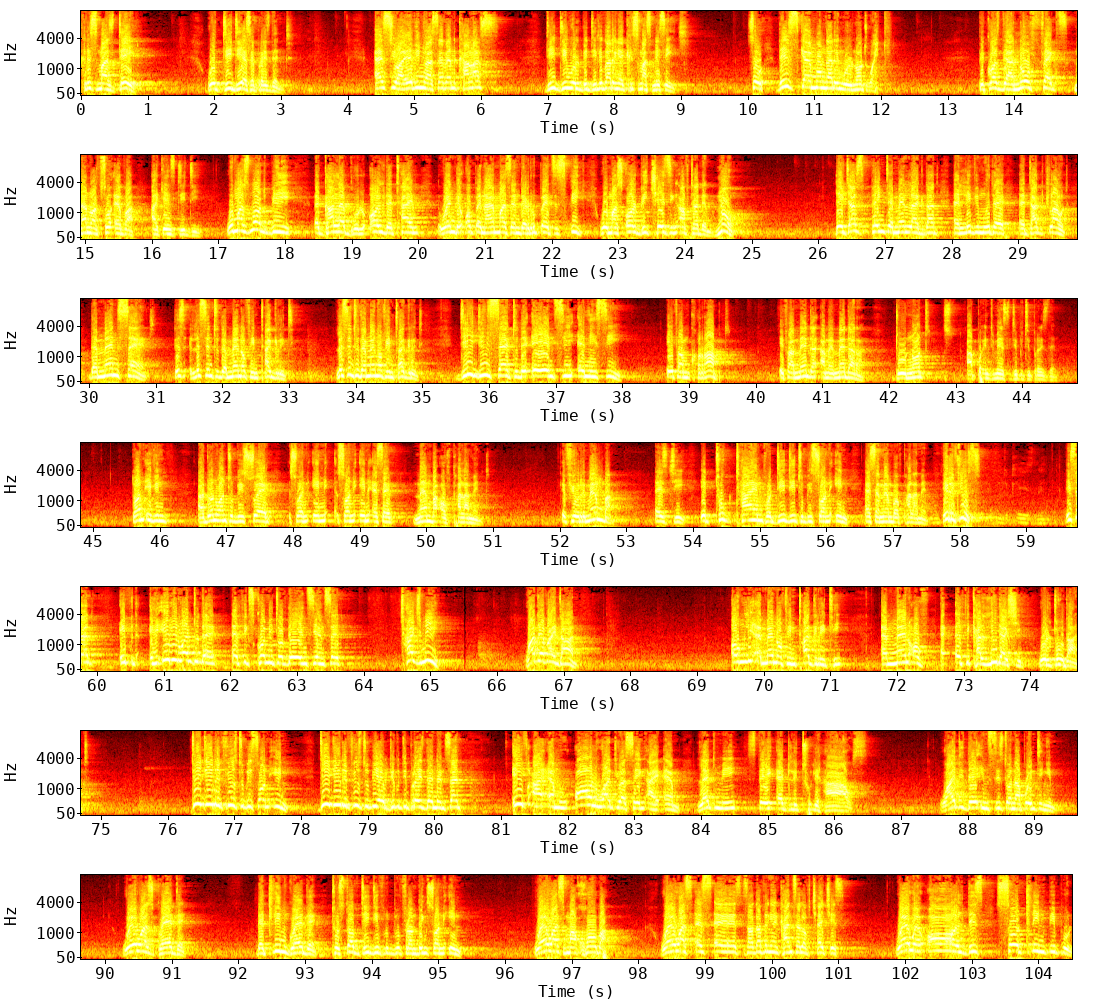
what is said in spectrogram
Christmas Day with DD as a president. As you are having your seven colors, DD will be delivering a Christmas message. So this scaremongering will not work because there are no facts, none whatsoever, against DD. We must not be gullible all the time when the Oppenheimers and the Ruperts speak. We must all be chasing after them. No. They just paint a man like that and leave him with a, a dark cloud. The man said, this, listen to the man of integrity. Listen to the man of integrity. DD said to the ANC NEC, if I'm corrupt, if I'm, I'm a murderer, do not appoint me as deputy president. Don't even, I don't want to be swear, sworn, in, sworn in as a member of parliament. If you remember, SG, it took time for DD to be sworn in as a member of parliament. He refused. He said, if he even went to the ethics committee of the ANC and said, charge me. What have I done? Only a man of integrity, a man of ethical leadership will do that. DD refused to be sworn in. DD refused to be a deputy president and said, if I am all what you are saying I am, let me stay at Luthuli House. Why did they insist on appointing him? Where was Gwede? The clean Gwede to stop DD from being sworn in. Where was Makgoba? Where was S South African Council of Churches? Where were all these so clean people?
